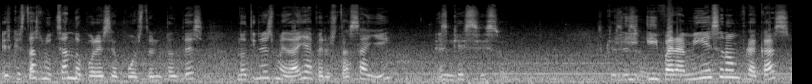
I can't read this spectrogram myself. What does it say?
es que estás luchando por ese puesto, entonces no tienes medalla, pero estás allí. Es que es eso. y, para mí eso era un fracaso.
